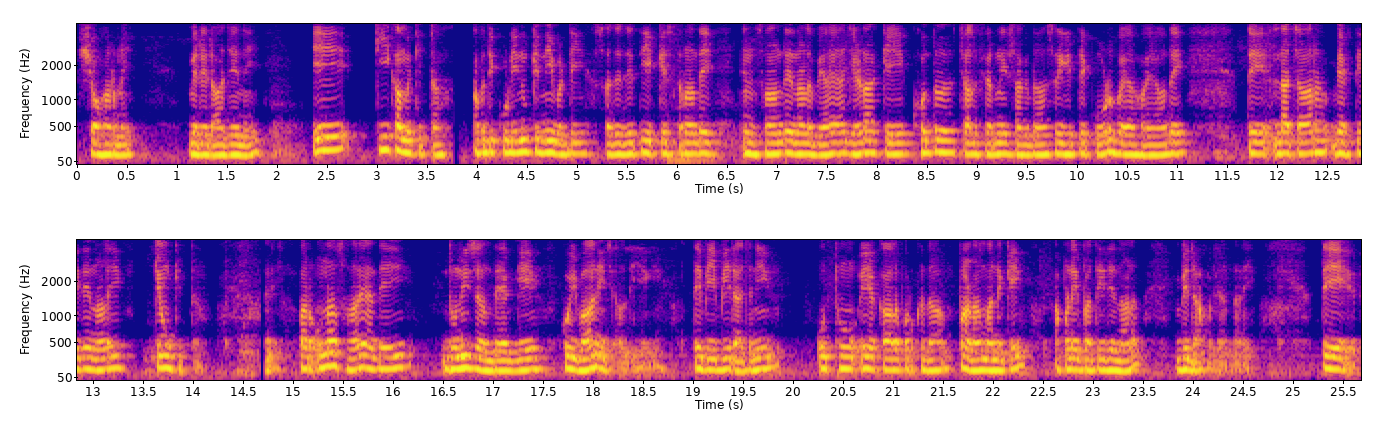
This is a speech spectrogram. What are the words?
ਸ਼ੌਹਰ ਨੇ, ਮੇਰੇ ਰਾਜੇ ਨੇ ਇਹ ਕੀ ਕੰਮ ਕੀਤਾ? ਆਪਣੀ ਕੁੜੀ ਨੂੰ ਕਿੰਨੀ ਵੱਡੀ ਸਜ਼ਾ ਦਿੱਤੀ? ਇੱਕ ਇਸ ਤਰ੍ਹਾਂ ਦੇ ਇਨਸਾਨ ਦੇ ਨਾਲ ਵਿਆਹਿਆ ਜਿਹੜਾ ਕਿ ਖੁਦ ਚੱਲ ਫਿਰ ਨਹੀਂ ਸਕਦਾ, ਸਰੀਰ ਤੇ ਕੋੜ ਹੋਇਆ ਹੋਇਆ ਉਹਦੇ ਤੇ ਲਾਚਾਰ ਵਿਅਕਤੀ ਦੇ ਨਾਲ ਇਹ ਕਿਉਂ ਕੀਤਾ? ਪਰ ਉਹਨਾਂ ਸਾਰਿਆਂ ਦੇ ਦੁਨੀ ਚੰਦ ਦੇ ਅੱਗੇ ਕੋਈ ਵਾਹ ਨਹੀਂ ਚੱਲਦੀ ਹੈਗੀ ਤੇ ਬੀਬੀ ਰਜਨੀ ਉੱਥੋਂ ਇਹ ਅਕਾਲ ਪੁਰਖ ਦਾ ਭਾਣਾ ਮੰਨ ਕੇ ਆਪਣੇ ਪਤੀ ਦੇ ਨਾਲ ਵਿਦਾ ਹੋ ਜਾਂਦਾ ਨੇ ਤੇ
